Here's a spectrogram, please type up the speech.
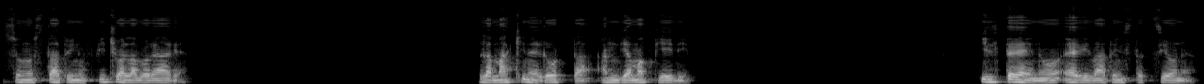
Sono stato in ufficio a lavorare. La macchina è rotta, andiamo a piedi. Il treno è arrivato in stazione.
